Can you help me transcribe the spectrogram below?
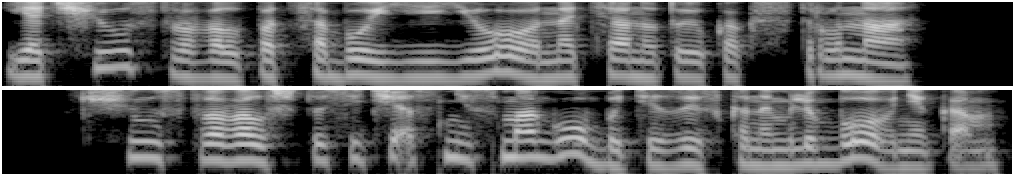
Я чувствовал под собой ее, натянутую как струна. Чувствовал, что сейчас не смогу быть изысканным любовником.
